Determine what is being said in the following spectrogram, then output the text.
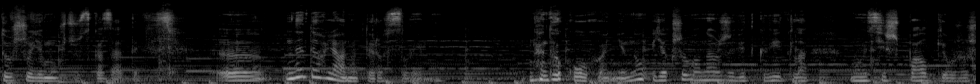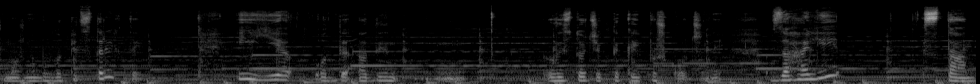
то що я можу сказати? Е, Не доглянути рослини, недокохані. Ну, якщо вона вже відквітла, ну ці шпалки вже ж можна було підстригти. І є один листочок такий пошкоджений. Взагалі, стан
